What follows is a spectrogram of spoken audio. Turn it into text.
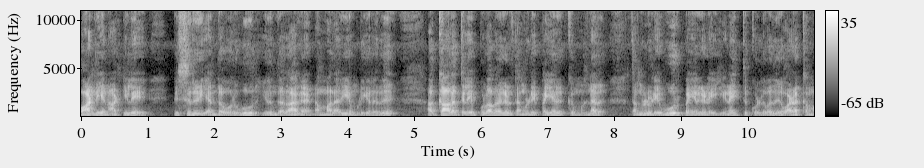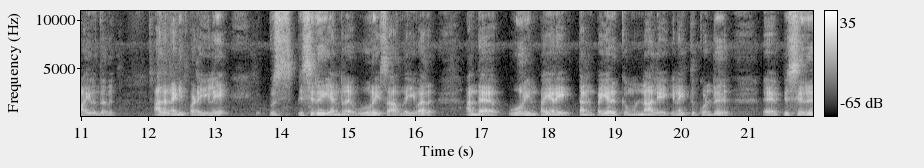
பாண்டிய நாட்டிலே பிசிறு என்ற ஒரு ஊர் இருந்ததாக நம்மால் அறிய முடிகிறது. அக்காலத்திலே புலவர்கள் தங்களுடைய பெயருக்கு முன்னர் தங்களுடைய ஊர் பெயர்களை இணைத்து கொள்வது வழக்கமாக இருந்தது. அதன் அடிப்படையிலே பிஸ் பிசிறு என்ற ஊரை சார்ந்த இவர் அந்த ஊரின் பெயரை தன் பெயருக்கு முன்னாலே இணைத்து கொண்டு பிசிறு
